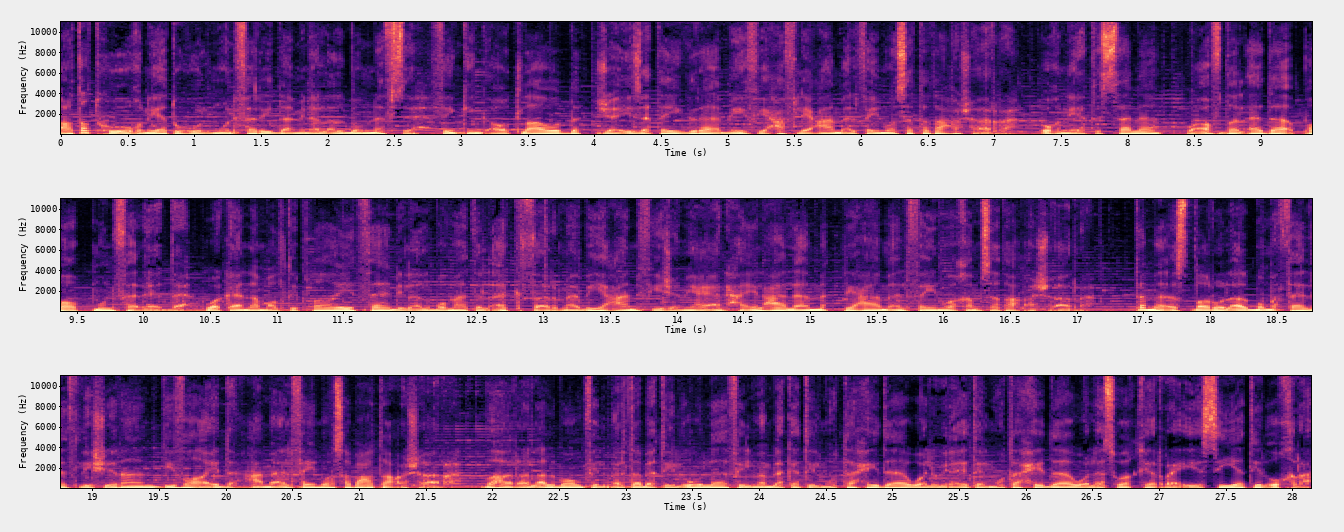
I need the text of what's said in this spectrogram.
أعطته أغنيته المنفردة من الألبوم نفسه Thinking Out Loud جائزتي جرامي في حفل عام 2016 أغنية السنة وأفضل أداء بوب منفرد. وكان بلاي ثاني الألبومات الأكثر مبيعا في جميع أنحاء العالم لعام 2015 تم إصدار الألبوم الثالث لشيران Divide عام 2017 ظهر الألبوم في المرتبة الأولى في المملكة المتحدة والولايات المتحدة والأسواق الرئيسية الأخرى.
